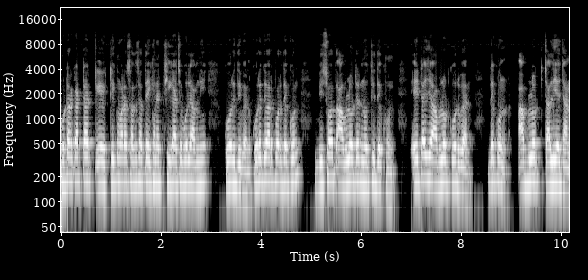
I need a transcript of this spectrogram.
ভোটার কার্ডটা টিক মারার সাথে সাথে এখানে ঠিক আছে বলে আপনি করে দিবেন। করে দেওয়ার পর দেখুন, বিশদ আপলোডের নথি দেখুন। এইটাই যে আপলোড করবেন দেখুন আপলোড চালিয়ে যান।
